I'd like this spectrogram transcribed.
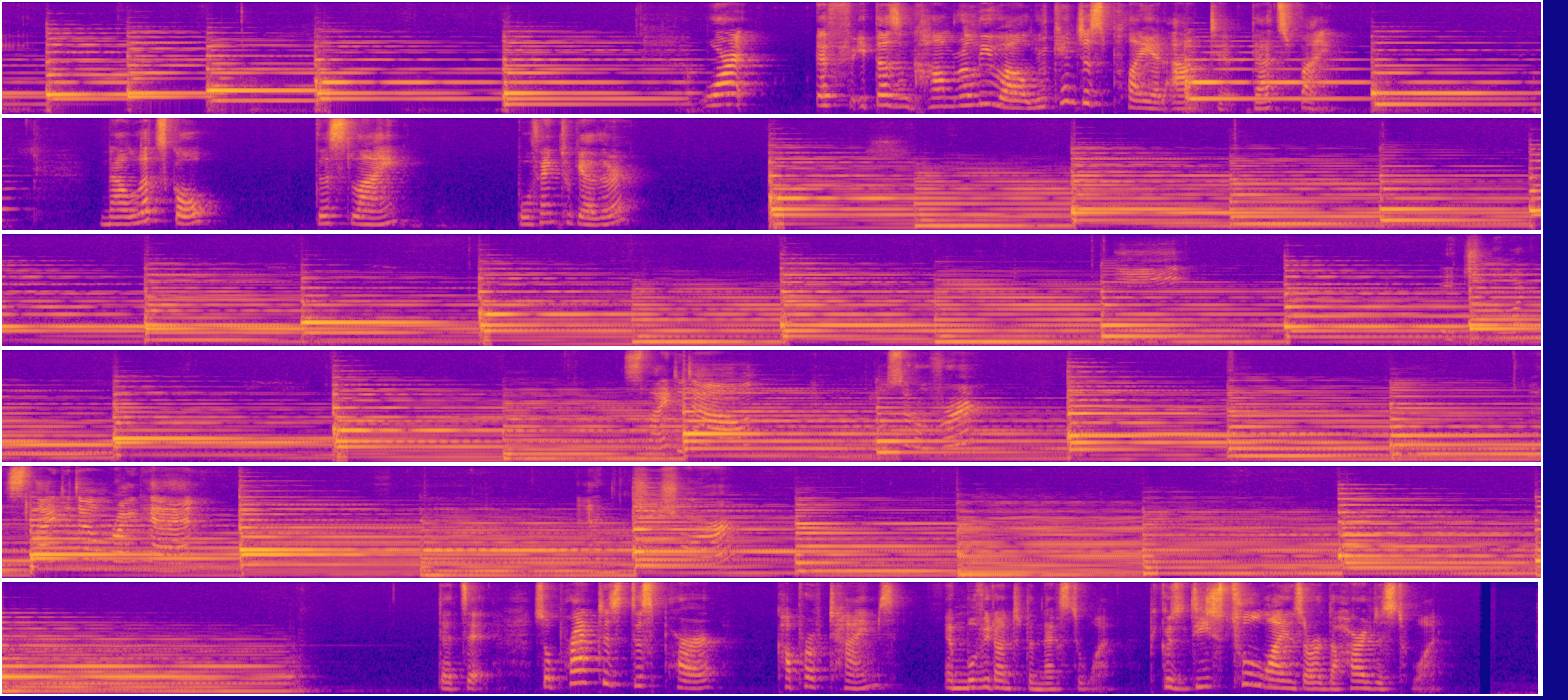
Or if it doesn't come really well, you can just play it octave. That's fine. Now let's go this line, both hand together. That's it. So practice this part a couple of times and move it on to the next one because these two lines are the hardest one.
